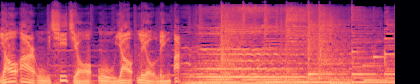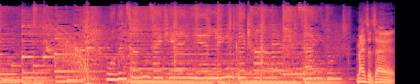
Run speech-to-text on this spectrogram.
幺二五七九五幺六零二。麦子在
